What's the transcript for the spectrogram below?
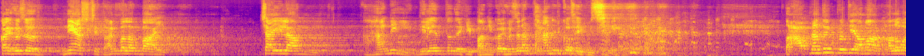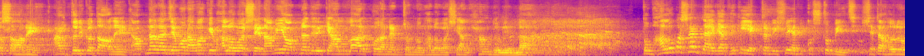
কয়, হুজুর, নিয়ে আসছে তো। আমি বললাম, ভাই চাইলাম, হানি, দিলেন তো দেখি পানি। কয়, হুজুর, আমি তো হানির কথাই বুঝছি। তা আপনাদের প্রতি আমার ভালোবাসা অনেক, আন্তরিকতা অনেক। আপনারা যেমন আমাকে ভালোবাসেন, আমিও আপনাদেরকে আল্লাহর কোরআনের জন্য ভালোবাসি, আলহামদুলিল্লাহ। তো ভালোবাসার জায়গা থেকেই একটা বিষয় আমি কষ্ট পেয়েছি, সেটা হলো,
